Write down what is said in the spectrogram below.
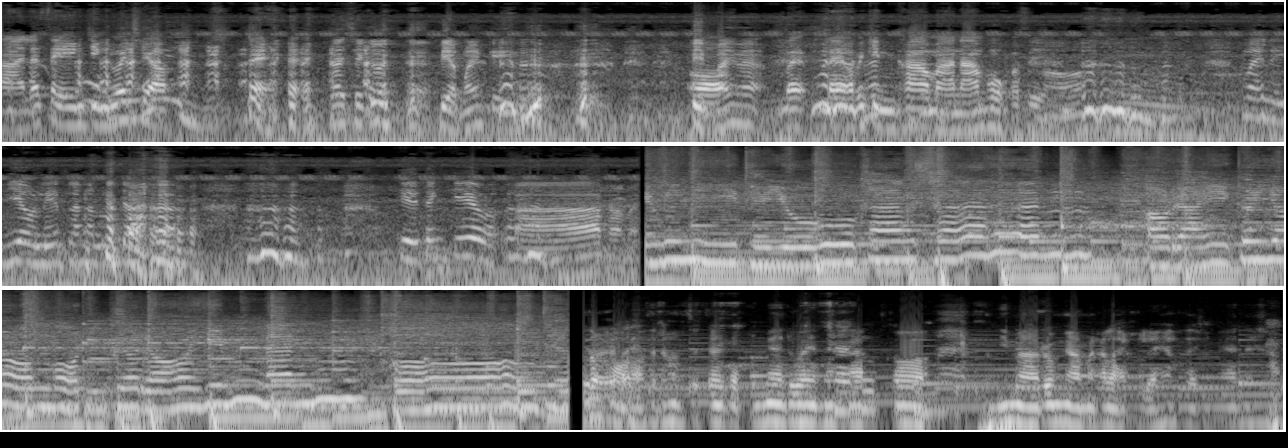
ตายแล้วเซงจริงด้วยเชียวแหมใช่เช็คด้วยเปียกไหมเก่งติดไหมแม่แม่แม่เอาไปกินข้าวมาน้ำหกอะสิอ๋อไม่เหลือเยี่ยวเล็ดแล้วค่ะรู้จักเก thank you ครับไม่มีเธออยู่ข้างฉัน อะไรก็ยอมหมดเพื่อรอยยิ้มนั้นของเธอ ต้องขอแสดงความเสียใจกับคุณแม่ด้วยนะครับใช่ก็วันนี้มาร่วมงานมากันหลายคนเลยให้กำลังใจคุณแม่นะครับ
